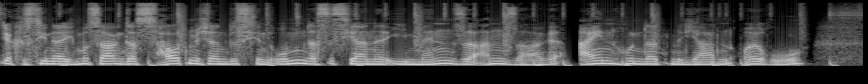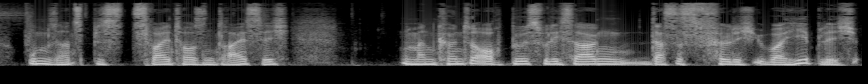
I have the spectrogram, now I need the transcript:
Ja, Christina, ich muss sagen, das haut mich ein bisschen um. Das ist ja eine immense Ansage. 100 Milliarden Euro Umsatz bis 2030. Man könnte auch böswillig sagen, das ist völlig überheblich.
